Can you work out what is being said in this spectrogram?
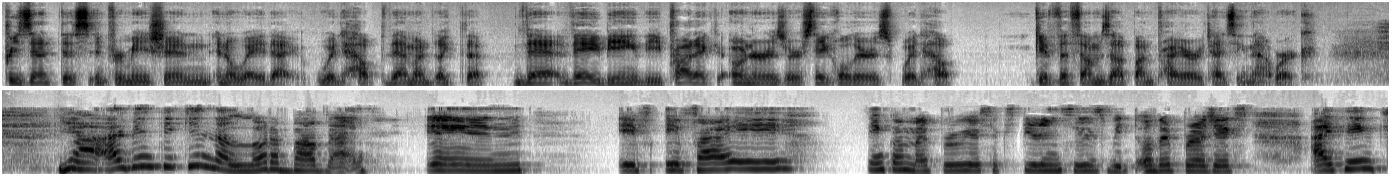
present this information in a way that would help them, like the, the they being the product owners or stakeholders, would help give the thumbs up on prioritizing that work? Yeah, I've been thinking a lot about that, and if if I think on my previous experiences with other projects, I think,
